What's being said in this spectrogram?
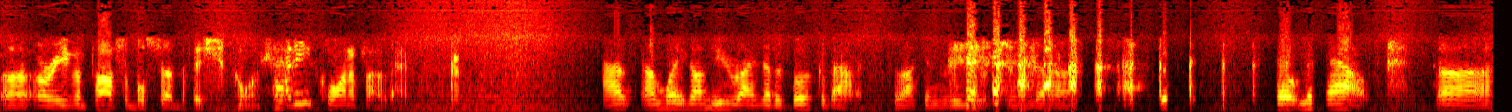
uh, or even possible subdivision corners? How do you quantify that? I, I'm waiting on you to write another book about it so I can read it and uh, help me out. Uh,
